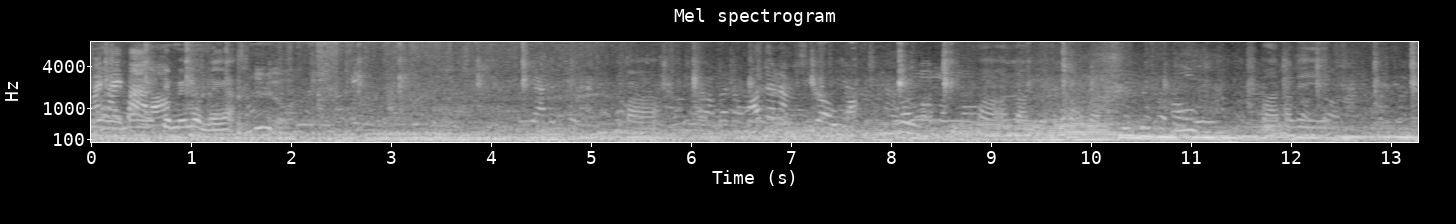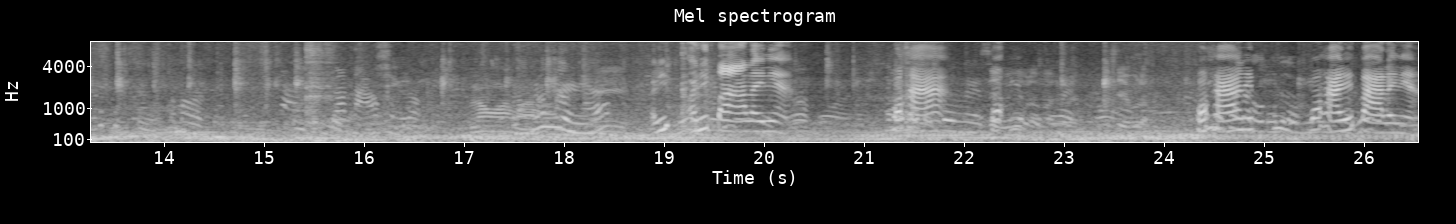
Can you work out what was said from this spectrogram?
ไม่ให้ปลาเก็บไม่หมดเลยอะปลาปลาทะเล รอ อั นนี้อันนี้ปลาอะไรเนี่ยพ่อค้าพ่อพ่อค้านี่พ่อค้านี่ปลาอะไรเนี่ย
